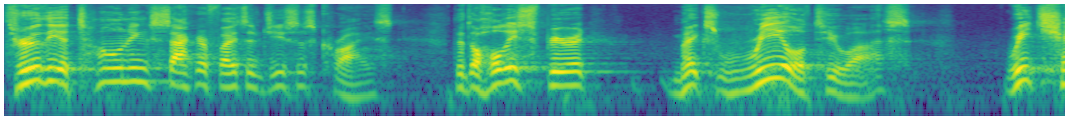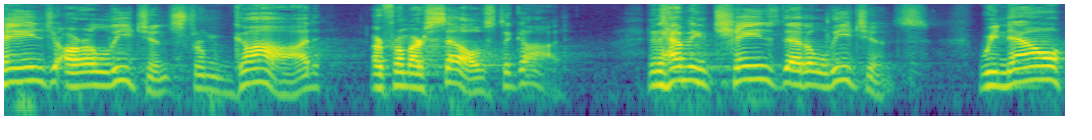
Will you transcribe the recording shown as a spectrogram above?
Through the atoning sacrifice of Jesus Christ, that the Holy Spirit makes real to us, we change our allegiance from God or from ourselves to God. And having changed that allegiance, we now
